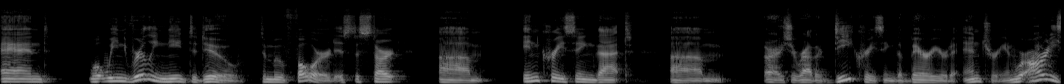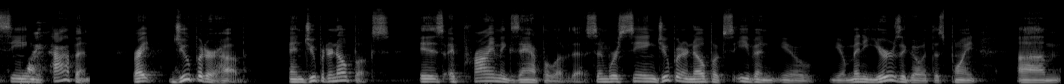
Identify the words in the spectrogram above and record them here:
and what we really need to do to move forward is to start um, increasing that, um, or I should rather decreasing the barrier to entry. And we're already seeing it happen, right? Jupyter Hub and Jupyter Notebooks is a prime example of this. And we're seeing Jupyter Notebooks even, you know, you know, many years ago at this point, um,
